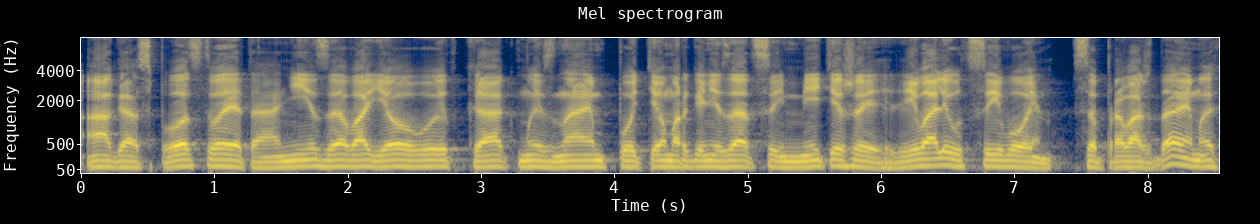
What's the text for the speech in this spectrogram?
А господство это они завоевывают, как мы знаем, путем организации мятежей, революций и войн, сопровождаемых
